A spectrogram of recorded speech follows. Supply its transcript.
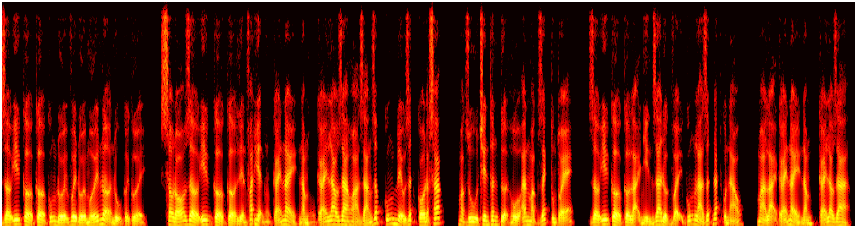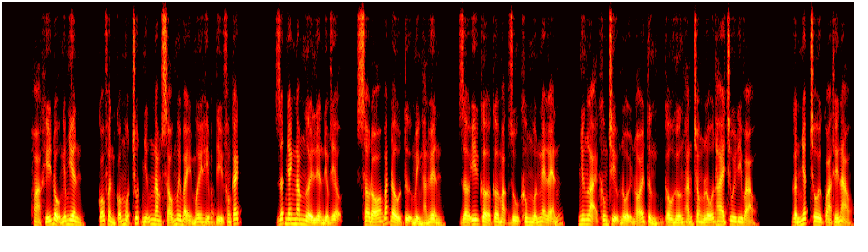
giờ y cờ cờ cũng đối với đối mới nợ nụ cười cười, sau đó giờ y cờ cờ liền phát hiện cái này nằm cái lao ra hỏa dáng dấp cũng đều rất có đặc sắc, mặc dù trên thân tựa hồ ăn mặc rách tung tóe, giờ y cờ cờ lại nhìn ra được vậy cũng là rất đắt quần áo, mà lại cái này nằm cái lao ra. Hỏa khí độ nghiêm nhiên, có phần có một chút những năm sáu mươi bảy mươi hiệp tỷ phong cách. Rất nhanh năm người liền điểm rượu, sau đó bắt đầu tự mình hàn huyên, giờ y cờ cờ mặc dù không muốn nghe lén, nhưng lại không chịu nổi nói từng câu hướng hắn trong lỗ thai chui đi vào. Gần nhất trôi qua thế nào?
